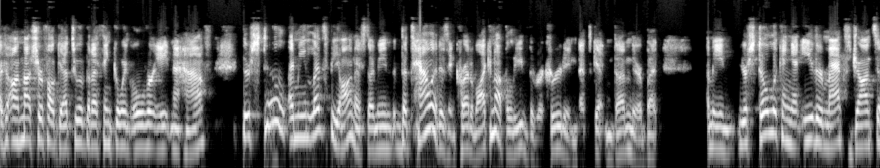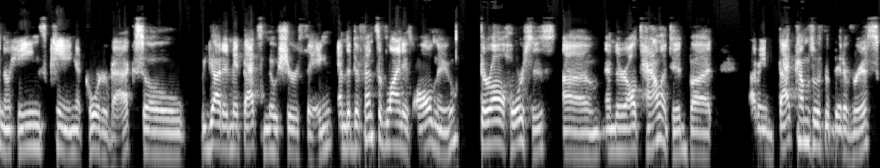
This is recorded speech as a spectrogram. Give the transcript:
I'm not sure if I'll get to it, but I think going over eight and a half, there's still. I mean, let's be honest. I mean, the talent is incredible. I cannot believe the recruiting that's getting done there. But I mean, you're still looking at either Max Johnson or Haynes King at quarterback. So we got to admit that's no sure thing. And the defensive line is all new. They're all horses, um, and they're all talented. But I mean, that comes with a bit of risk.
